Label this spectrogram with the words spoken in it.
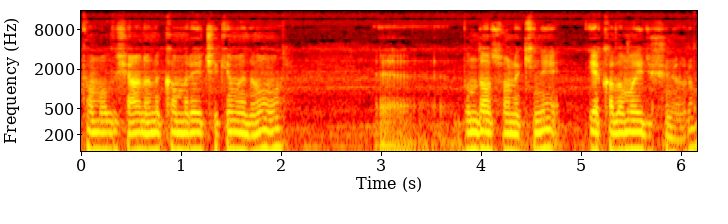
Tam alış anını kameraya çekemedim ama e, bundan sonrakini yakalamayı düşünüyorum.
